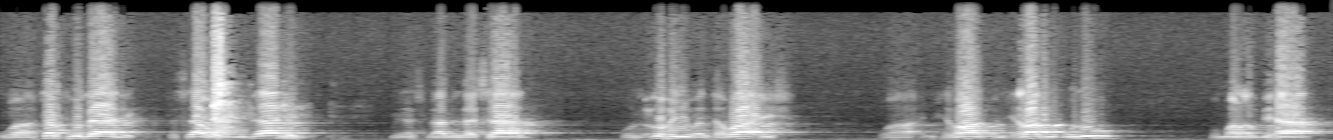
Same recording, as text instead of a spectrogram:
وترك ذلك التساهل بذلك من أسباب الفساد والعهر والفواحش وانحراف وانحراف القلوب ومرضها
